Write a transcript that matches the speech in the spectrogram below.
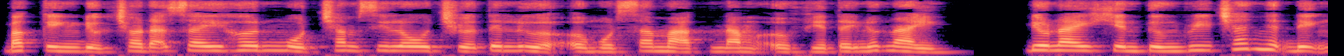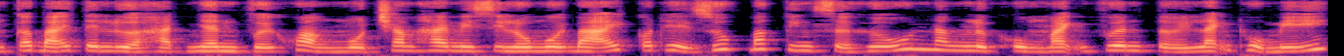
Bắc Kinh được cho đã xây hơn 100 silo chứa tên lửa ở một sa mạc nằm ở phía tây nước này. Điều này khiến tướng Richard nhận định các bãi tên lửa hạt nhân với khoảng 120 silo mỗi bãi có thể giúp Bắc Kinh sở hữu năng lực hùng mạnh vươn tới lãnh thổ Mỹ.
